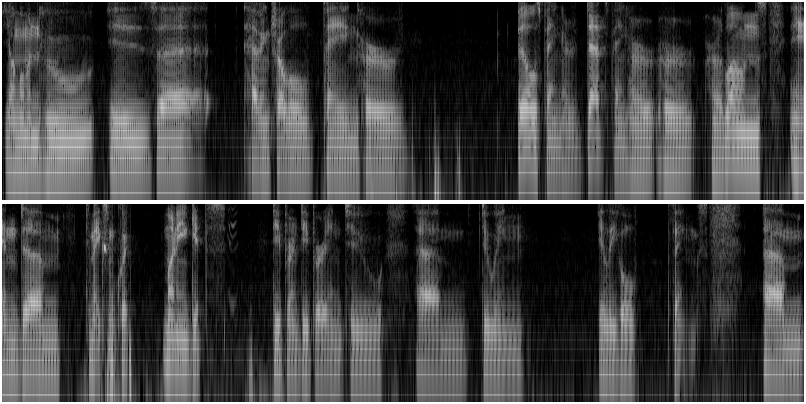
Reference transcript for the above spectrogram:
young woman who is uh, having trouble paying her bills, paying her debts, paying her her her loans, and um, to make some quick money gets deeper and deeper into um, doing illegal things. Um,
